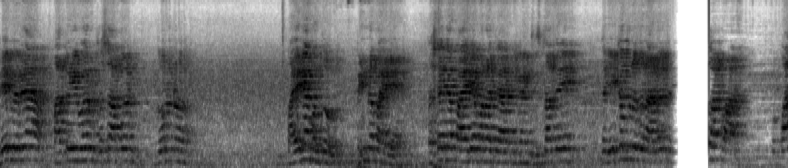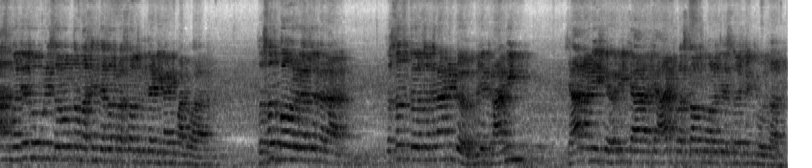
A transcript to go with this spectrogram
वेगवेगळ्या पातळीवर जसं आपण दोन पायऱ्या म्हणतो भिन्न पायऱ्या. तशा त्या पायऱ्या मला त्या ठिकाणी दिसतात आहे. तर एकत्र जर आलं तर पाचमध्ये जो कोणी सर्वोत्तम असेल त्याचा प्रस्ताव तुम्ही त्या ठिकाणी पाठवा. तसंच ब वर्गाचं करा. तसंच क करा आणि ड. म्हणजे ग्रामीण चार आणि शहरी चार असे आठ प्रस्ताव तुम्हाला ते सहशक्य होतात.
